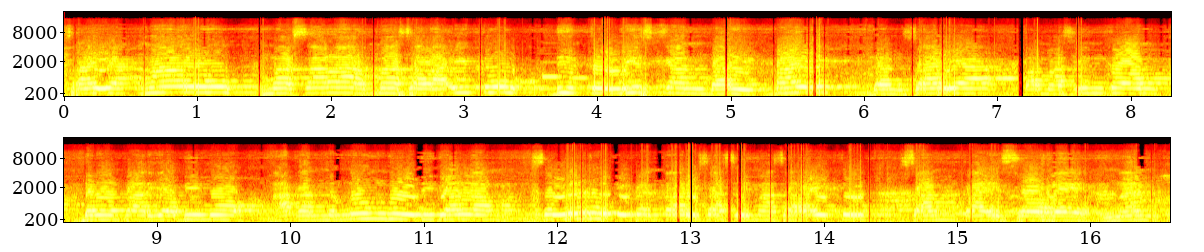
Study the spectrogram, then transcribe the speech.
Saya mau masalah-masalah itu dituliskan baik-baik dan saya Pak Masinton dengan Pak Arya Bimo akan menunggu di dalam seluruh inventarisasi masalah itu sampai sore nanti.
